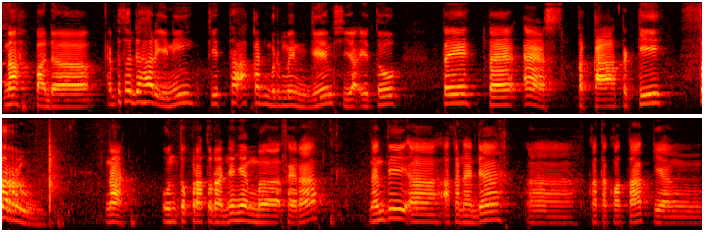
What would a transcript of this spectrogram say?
Nah, pada episode hari ini kita akan bermain games yaitu TTS, teka-teki seru. Nah, untuk peraturannya ya Mbak Vera, nanti eh, akan ada eh, kotak-kotak yang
